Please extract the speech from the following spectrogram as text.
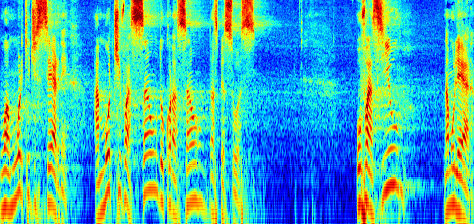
um amor que discerne a motivação do coração das pessoas. O vazio na mulher,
